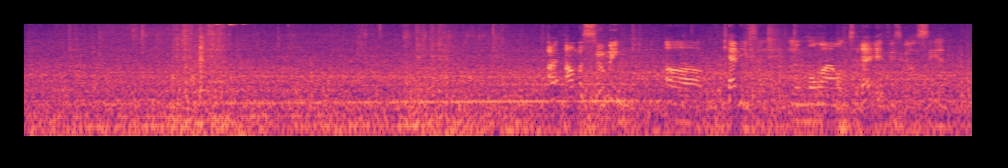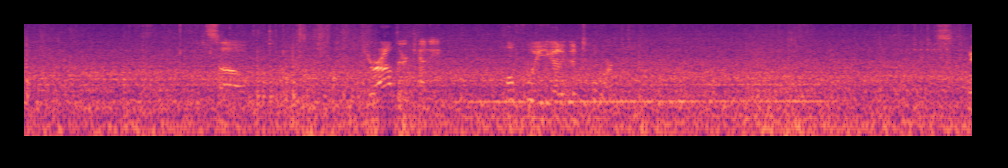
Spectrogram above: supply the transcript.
I, I'm assuming uh, Kenny's in, in Long Island today if he's going to see it. So, if you're out there, Kenny, hopefully you got a good tour.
